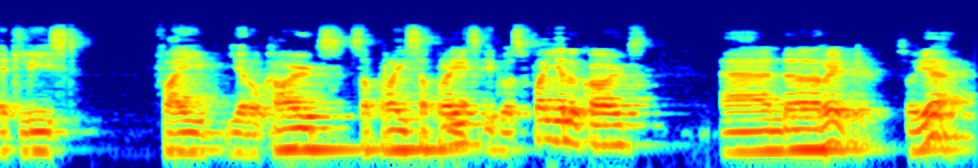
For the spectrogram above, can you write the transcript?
at least five yellow cards. Surprise, surprise! It was five yellow cards and uh, red. So yeah,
